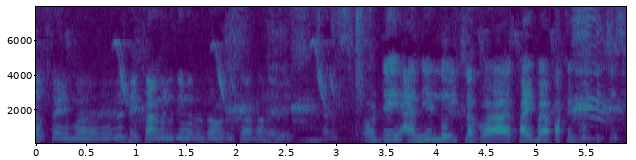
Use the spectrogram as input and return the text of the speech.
వస్తాయి కారణాలు ఒకటి ఆ నీళ్ళు ఇట్లా పైప్ ఆ పక్కకి పెట్టించేసి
